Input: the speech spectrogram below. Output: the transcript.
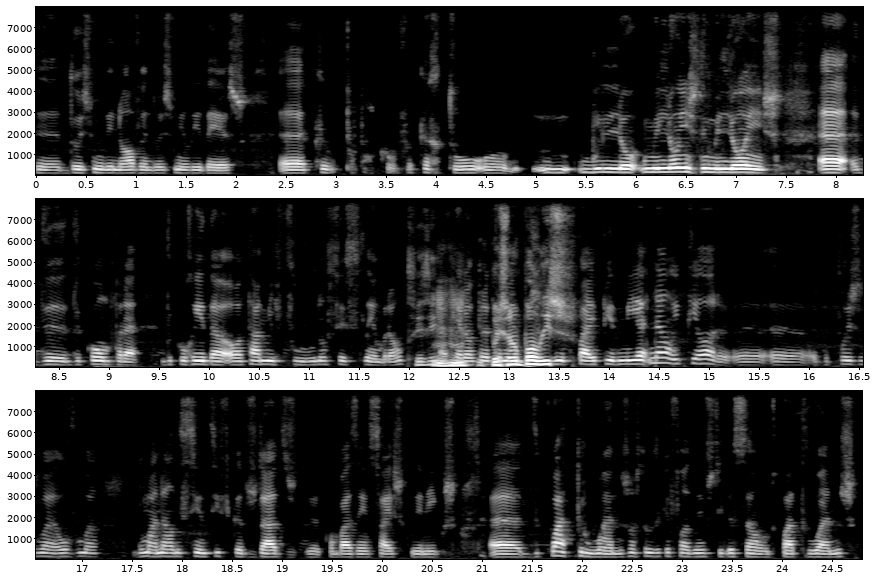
que 2009 em 2010 uh, que acarretou milho, milhões de milhões uh, de, de compra de corrida ao Tamiflu, não sei se lembram. Sim, sim. Uhum. Que era o depois foram para o lixo. Para a epidemia. Não, e pior, depois de uma, houve uma, de uma análise científica dos dados de, com base em ensaios clínicos uh, de 4 anos, nós estamos aqui a falar de uma investigação de 4 anos,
